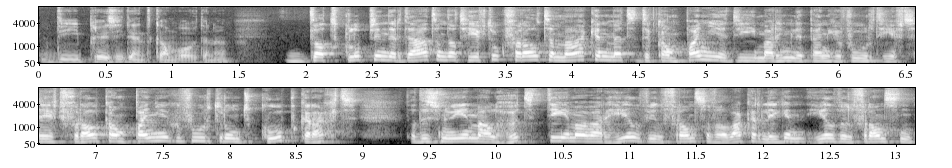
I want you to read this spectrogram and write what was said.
die president kan worden. Hè? Dat klopt inderdaad en dat heeft ook vooral te maken met de campagne die Marine Le Pen gevoerd heeft. Zij heeft vooral campagne gevoerd rond koopkracht. Dat is nu eenmaal het thema waar heel veel Fransen van wakker liggen. Heel veel Fransen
